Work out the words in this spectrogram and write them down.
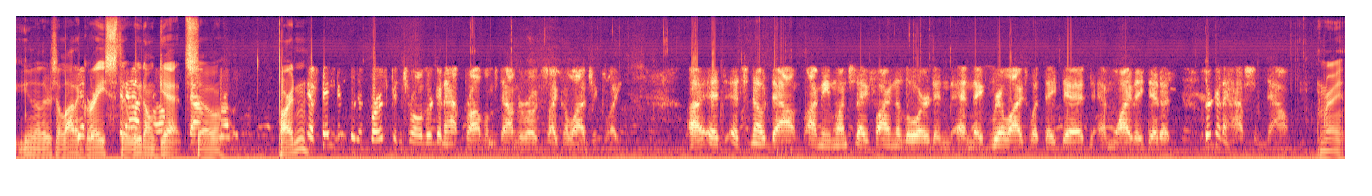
you know, there's a lot of Yeah, grace that we don't get. the So, pardon? If they it as birth control, they're going to have problems down the road psychologically. Uh, it, it's no doubt. I mean, once they find the Lord and, and they realize what they did and why they did it, they're going to have some doubt. Right.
